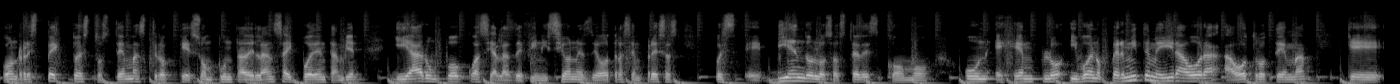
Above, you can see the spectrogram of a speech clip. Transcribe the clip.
con respecto a estos temas. Creo que son punta de lanza y pueden también guiar un poco hacia las definiciones de otras empresas, pues eh, viéndolos a ustedes como un ejemplo. Y bueno, permíteme ir ahora a otro tema que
